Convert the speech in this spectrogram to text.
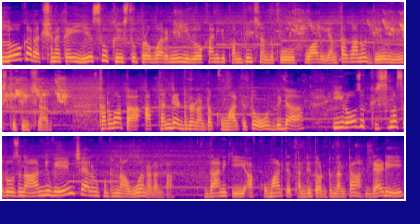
లోక రక్షణకై యేసు క్రీస్తు ప్రభువారిని ఈ లోకానికి పంపించినందుకు వారు ఎంతగానో దేవుణ్ణి స్తుతించినారు. తర్వాత ఆ తండ్రి అంటున్నాడంట కుమార్తెతో బిడ్డ ఈరోజు క్రిస్మస్ రోజున నువ్వు ఏం చేయాలనుకుంటున్నావు? అన్నాడంట. దానికి ఆ కుమార్తె తండ్రితో అంటుందంట డాడీ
